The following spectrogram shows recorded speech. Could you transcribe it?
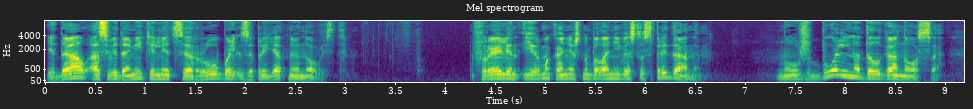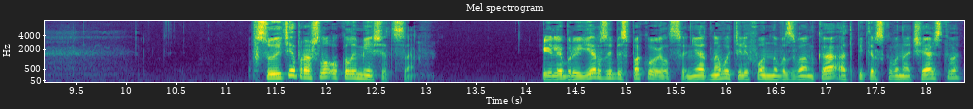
и дал осведомительнице рубль за приятную новость. Фрейлин Ирма, конечно, была невеста с приданым, но уж больно долгоноса. В суете прошло около месяца. И Лебрюер забеспокоился. Ни одного телефонного звонка от питерского начальства,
